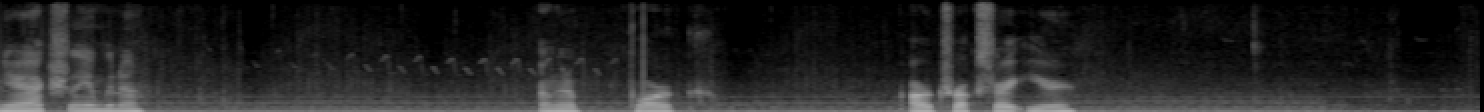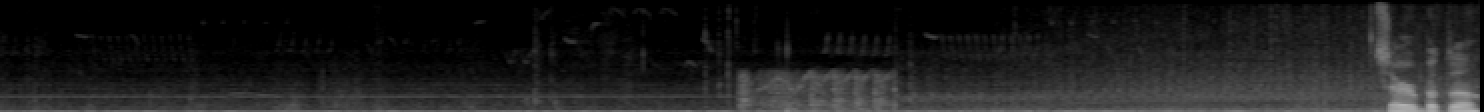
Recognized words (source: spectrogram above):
Yeah, actually, I'm gonna. I'm gonna park our trucks right here. Sorry about the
